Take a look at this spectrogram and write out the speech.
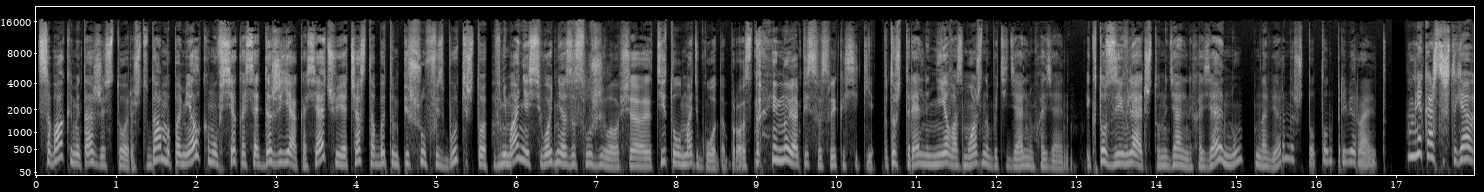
С собаками та же история, что да, мы по-мелкому все косять. Даже я косячу, я часто об этом пишу в Фейсбуке, что внимание сегодня я заслужила вообще титул «Мать года» просто. ну, и описываю свои косяки. Потому что реально невозможно быть идеальным хозяином. И кто заявляет, что он идеальный хозяин, ну, наверное, наверное, что-то он привирает. Ну, мне кажется, что я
